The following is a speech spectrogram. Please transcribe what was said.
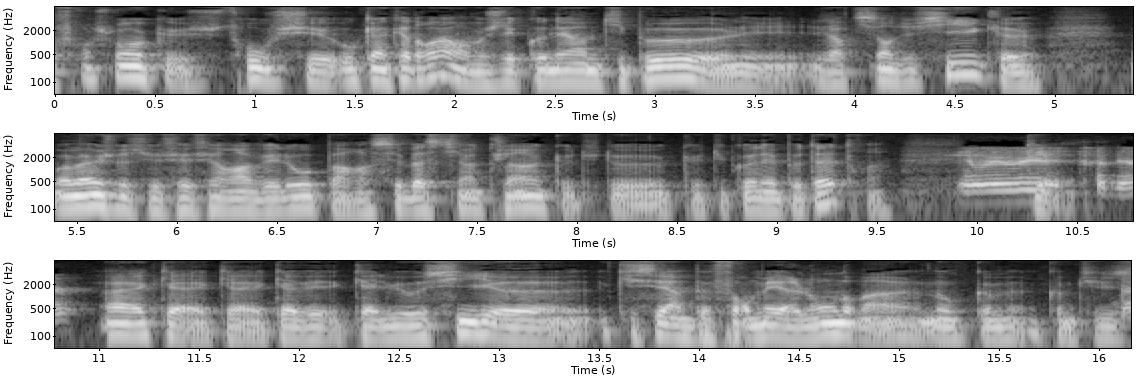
franchement, que je trouve chez aucun cadreur. Moi, je les connais un petit peu, les, les artisans du cycle. Moi-même, je me suis fait faire un vélo par Sébastien Klein, que tu, te, que tu connais peut-être. Oui, oui, oui, qui- très bien. Ouais, qui a, qui a- qui avait- qui a lui aussi, euh, qui s'est un peu formé à Londres, hein, donc comme, comme tu, Bah,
